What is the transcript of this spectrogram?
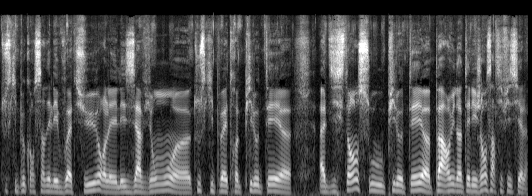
tout ce qui peut concerner les voitures, les, avions, euh, tout ce qui peut être piloté euh, à distance ou piloté euh, par une intelligence artificielle.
